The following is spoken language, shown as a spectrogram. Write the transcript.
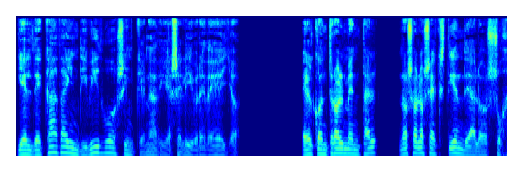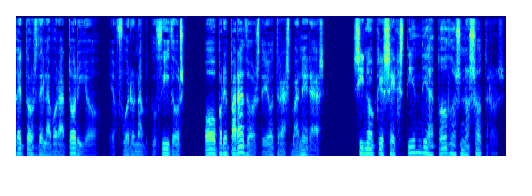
y el de cada individuo sin que nadie se libre de ello. El control mental no solo se extiende a los sujetos de laboratorio que fueron abducidos o preparados de otras maneras, sino que se extiende a todos nosotros.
